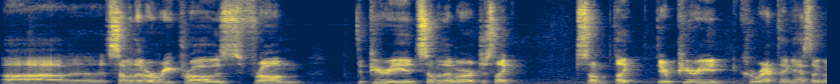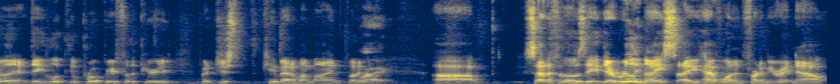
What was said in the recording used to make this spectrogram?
Uh, some of them are repros from the period. Some of them are just like some like they're period correct, I guess. Like or they, they look appropriate for the period, but just came out of my mind. But Right. um, excited for those. They they're really nice. I have one in front of me right now.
